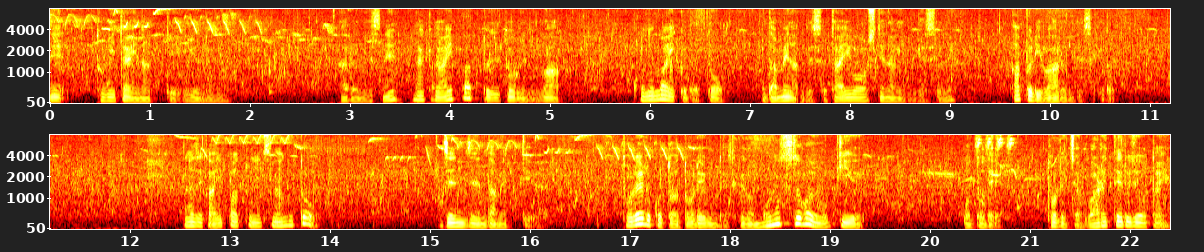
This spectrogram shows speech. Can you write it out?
で撮りたいなっていうのがあるんですね。だけど iPad で撮るには、このマイクだとダメなんですよ。対応してないんですよね。アプリはあるんですけど、なぜか iPad につなぐと全然ダメっていう。取れることは取れるんですけど、ものすごい大きい音で取れちゃう、割れてる状態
